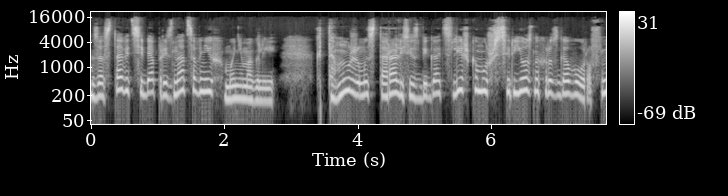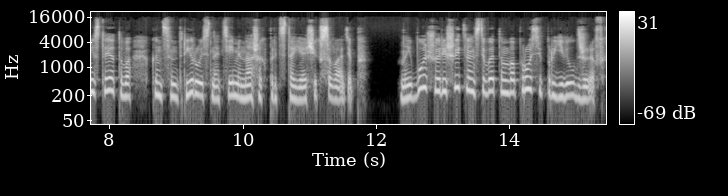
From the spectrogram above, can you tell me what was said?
заставить себя признаться в них мы не могли. К тому же мы старались избегать слишком уж серьезных разговоров, вместо этого концентрируясь на теме наших предстоящих свадеб. Наибольшую решительность в этом вопросе проявил Джефф.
